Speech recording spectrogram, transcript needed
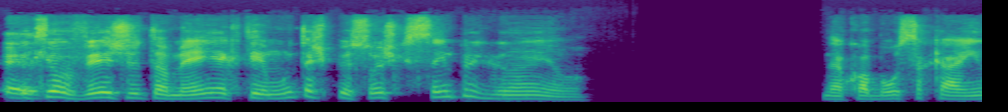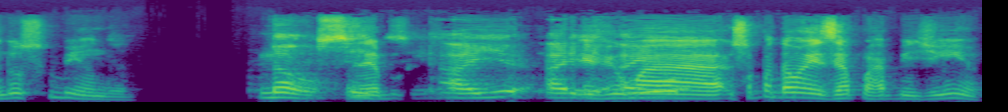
É. O que eu vejo também é que tem muitas pessoas que sempre ganham, né, com a bolsa caindo ou subindo. Não, sim. sim. Aí, aí, teve aí uma, eu... só para dar um exemplo rapidinho,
